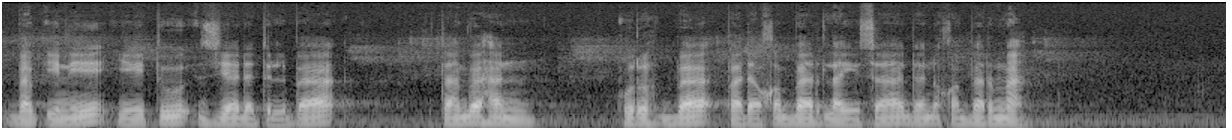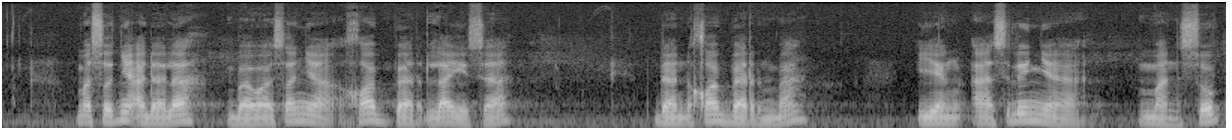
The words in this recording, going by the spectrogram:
bab ini yaitu ziyadatul ba tambahan huruf ba pada khabar laisa dan khabar ma. Maksudnya adalah bahwasanya khabar laisa dan khabar ma yang aslinya mansub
